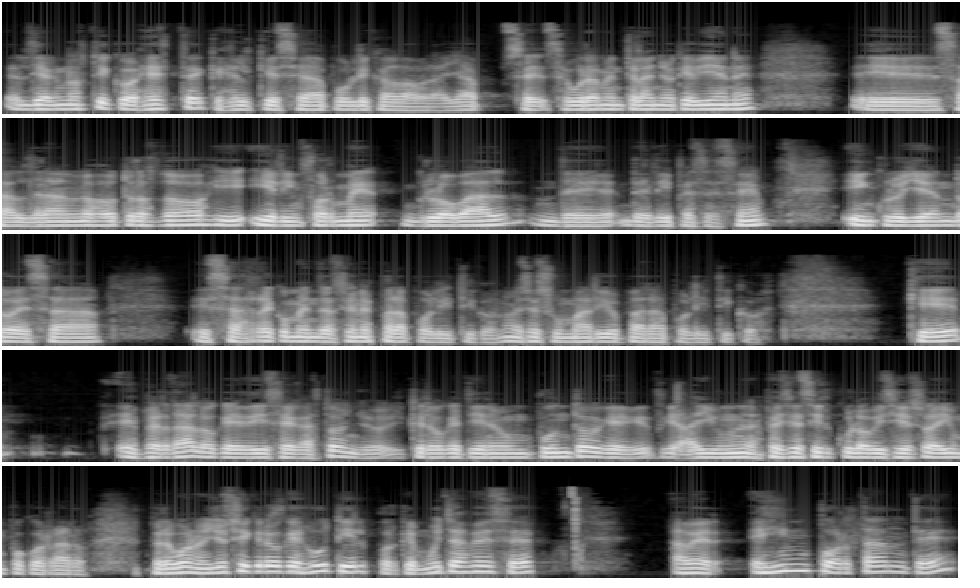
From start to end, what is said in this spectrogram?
el diagnóstico es este, que es el que se ha publicado ahora. Ya seguramente el año que viene eh, saldrán los otros dos y, el informe global del IPCC, incluyendo esa, esas recomendaciones para políticos, ¿no? ese sumario para políticos. Que es verdad lo que dice Gastón. Yo creo que tiene un punto que hay una especie de círculo vicioso ahí un poco raro. Pero bueno, yo sí creo que es útil porque muchas veces, a ver, es importante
